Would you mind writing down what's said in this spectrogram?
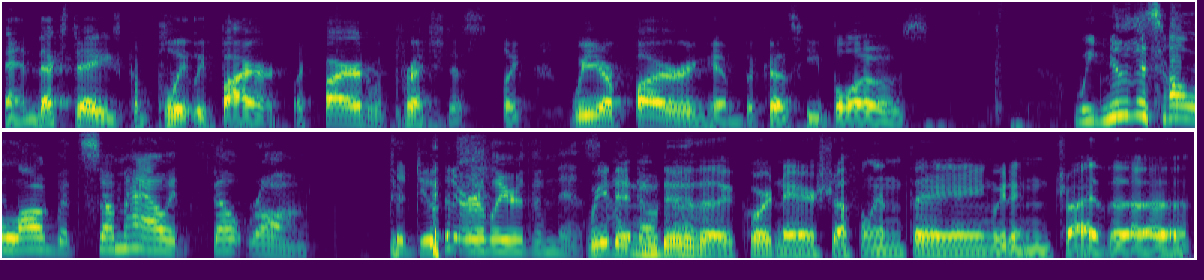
And next day he's completely fired, like fired with prejudice. Like we are firing him because he blows. We knew this all along, but somehow it felt wrong to do it earlier than this. We didn't don't know. the coordinator shuffling thing. We didn't try the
